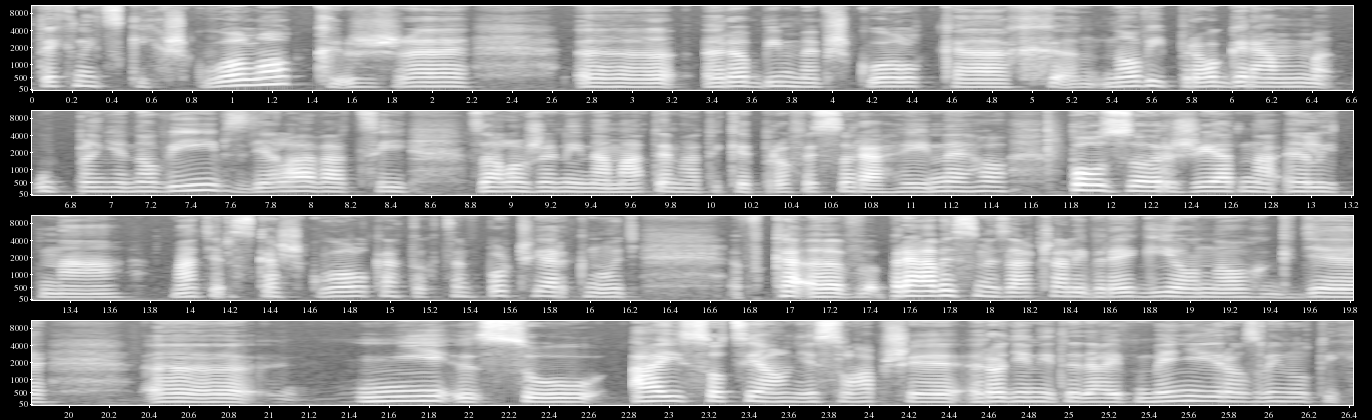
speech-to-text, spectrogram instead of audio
technických škôlok, že e, robíme v škôlkach nový program, úplne nový, vzdelávací, založený na matematike profesora Hejného. Pozor, žiadna elitná materská škôlka, to chcem počiarknúť. V, v, práve sme začali v regiónoch, kde e, nie, sú aj sociálne slabšie rodiny, teda aj v menej rozvinutých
